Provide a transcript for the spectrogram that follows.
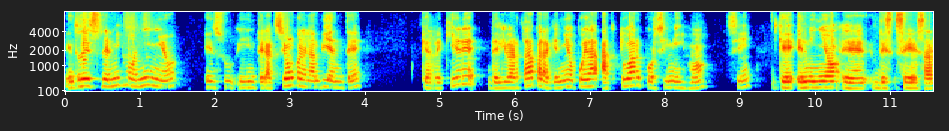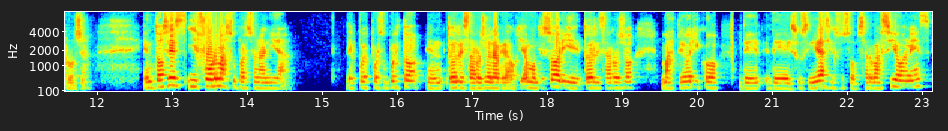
Entonces es el mismo niño en su interacción con el ambiente que requiere de libertad para que el niño pueda actuar por sí mismo, ¿sí? que el niño eh, se desarrolla. Entonces, y forma su personalidad. Después, por supuesto, en todo el desarrollo de la pedagogía Montessori todo el desarrollo más teórico de, sus ideas y sus observaciones,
